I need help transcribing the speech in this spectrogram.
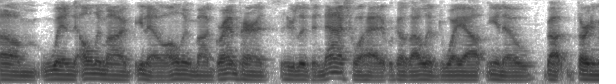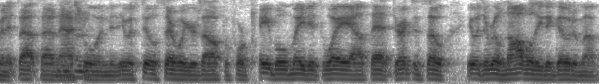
Um, when only my you know only my grandparents who lived in Nashville had it because I lived way out you know about thirty minutes outside of Nashville and it was still several years off before cable made its way out that direction. So it was a real novelty to go to my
